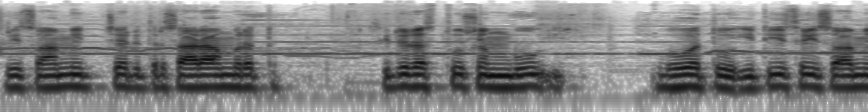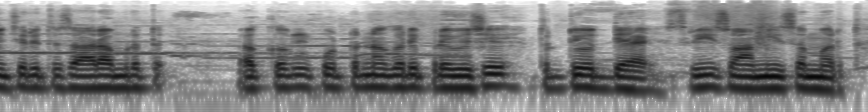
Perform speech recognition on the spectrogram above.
श्री स्वामीचरित्र सारामृत श्रीरस्तु शंभू भवतु इति श्री स्वामीचरित्र सारामृत अक्कलकोटनगरी प्रवेशे तृतीयोध्याय श्री स्वामी समर्थ.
